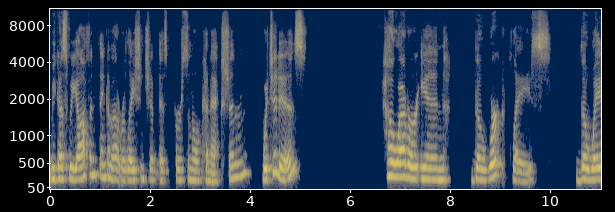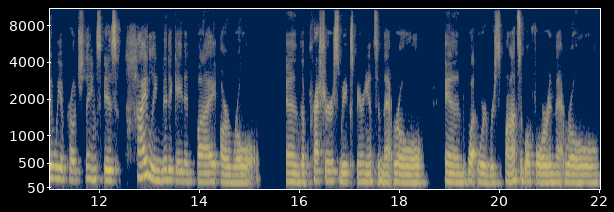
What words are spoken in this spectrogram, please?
because we often think about relationship as personal connection, which it is. However, in the workplace, the way we approach things is highly mitigated by our role and the pressures we experience in that role and what we're responsible for in that role,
